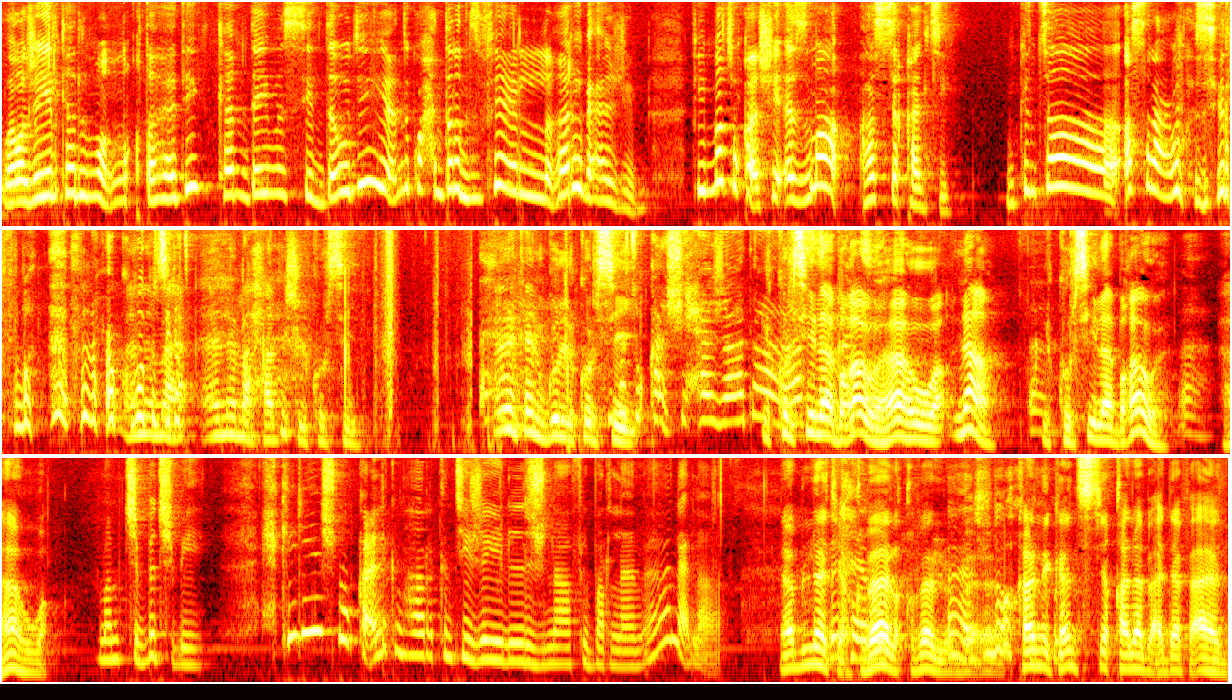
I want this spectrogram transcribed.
وراه جاية لك هذه النقطة هذه كان دائما السي داودي عندك واحد رد فعل غريب عجيب. فيما توقع شي أزمة ها استقالتي يمكن انت أسرع وزير في الحكومة أنا ما أنا ما حابش الكرسي. أنا كنقول الكرسي. توقع شي حاجة هذا؟ الكرسي لا بغاوه ها هو. لا الكرسي لا بغاوه ها هو. ما متشبتش به. احكي لي شنو وقع لك نهار كنتي جاي للجنة في البرلمان؟ على لا بلاتي قبل قبل. آه كان كانت استقالة بعدا في عهد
